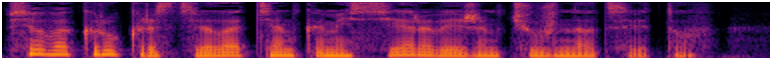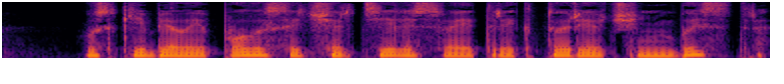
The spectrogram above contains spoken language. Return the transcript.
Все вокруг расцвело оттенками серого и жемчужного цветов. Узкие белые полосы чертили свои траектории очень быстро,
